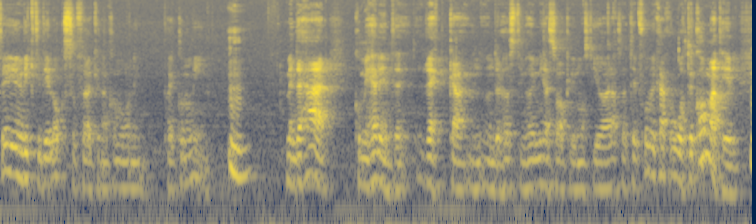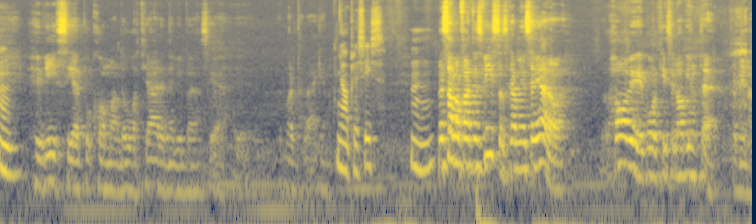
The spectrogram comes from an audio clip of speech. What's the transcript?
Det är ju en viktig del också för att kunna komma ordning på ekonomin. Mm. Men det här kommer ju heller inte räcka un- under hösten. Vi har ju mer saker vi måste göra. Så det får vi kanske återkomma till. Mm. Hur vi ser på kommande åtgärder när vi börjar se vart det tar vägen. Ja, precis. Mm. Men sammanfattningsvis så kan vi säga då. Har vi vårdkris eller har vi inte? Camilla?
